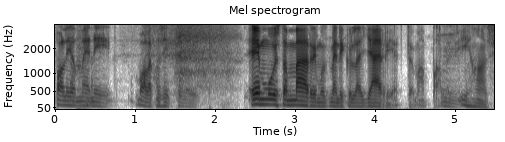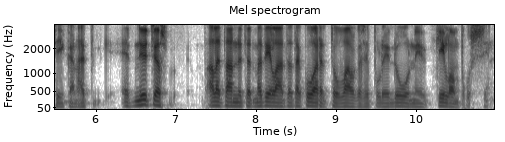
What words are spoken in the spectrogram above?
paljon meni valkosippuliin? En muista määriä, mutta meni kyllä järjettömän paljon. Mm. Ihan sikana. Et, et nyt jos aletaan nyt, että mä tilaan tätä kuorittua valkosipuliin duuni kilon pussin,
